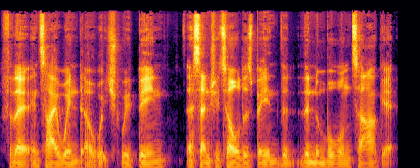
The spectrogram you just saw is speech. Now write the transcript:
for the entire window, which we've been essentially told as being the, the number one target.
